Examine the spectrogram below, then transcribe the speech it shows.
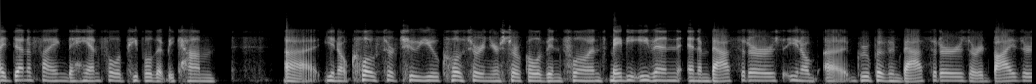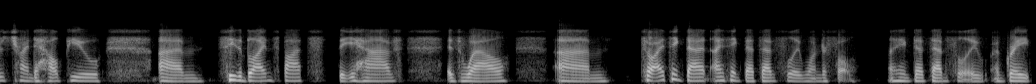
identifying the handful of people that become uh, you know closer to you closer in your circle of influence maybe even an ambassadors you know a group of ambassadors or advisors trying to help you um, see the blind spots that you have as well. Um, so i think that i think that's absolutely wonderful. I think that's absolutely a great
